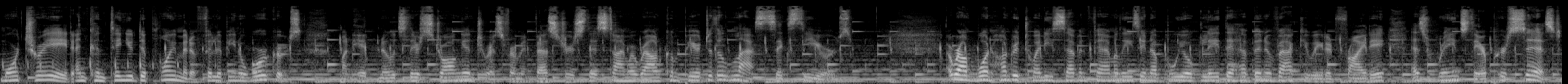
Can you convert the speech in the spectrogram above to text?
more trade and continued deployment of Filipino workers. Manhit notes there's strong interest from investors this time around compared to the last six years. Around 127 families in Abuyog Leyte have been evacuated Friday as rains there persist.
